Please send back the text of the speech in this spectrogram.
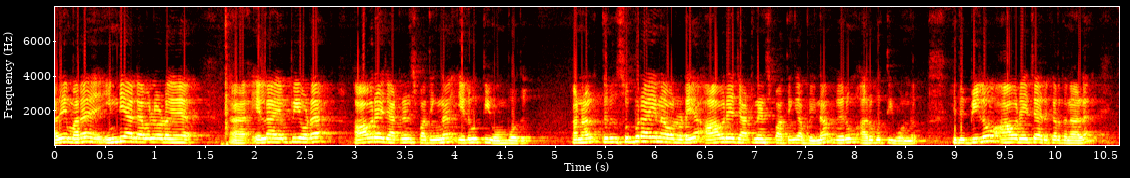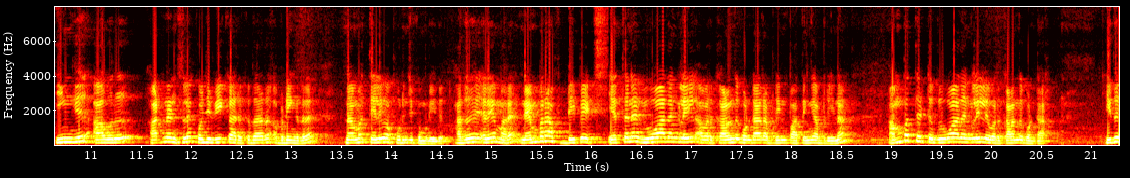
அதே மாதிரி இந்தியா லெவலோடைய எல்லா எம்பியோட ஆவரேஜ் அட்டண்டன்ஸ் பார்த்தீங்கன்னா எழுபத்தி ஒம்பது. ஆனால் திரு சுப்ராயன் அவருடைய ஆவரேஜ் அட்டண்டன்ஸ் பார்த்தீங்க அப்படின்னா வெறும் அறுபத்தி ஒன்று இது பிலோ ஆவரேஜாக இருக்கிறதுனால இங்கு அவர் அட்டண்டன்ஸில் கொஞ்சம் வீக்காக இருக்கிறாரு அப்படிங்கிறத நம்ம தெளிவாக புரிஞ்சுக்க முடியுது. அது அதே மாதிரி நம்பர் ஆஃப் டிபேட்ஸ் எத்தனை விவாதங்களில் அவர் கலந்து கொண்டார் அப்படின்னு பார்த்தீங்க அப்படின்னா ஐம்பத்தெட்டு விவாதங்களில் இவர் கலந்து கொண்டார். இது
